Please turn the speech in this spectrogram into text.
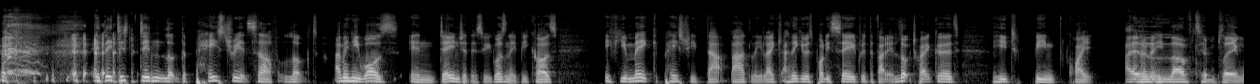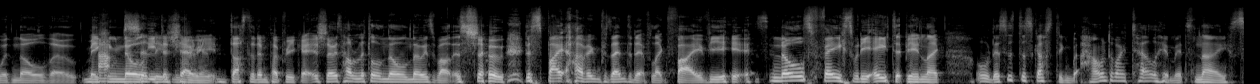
book. they just didn't look. The pastry itself looked. I mean, he was in danger this week, wasn't he? Because if you make pastry that badly, like I think he was probably saved with the fact it looked quite good. He'd been quite. I, I, he- um, loved him playing with Noel though, making Noel eat a cherry brilliant. dusted in paprika. It shows how little Noel knows about this show, despite having presented it for like five years. Noel's face when he ate it, being like, "Oh, this is disgusting," but how do I tell him it's nice?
